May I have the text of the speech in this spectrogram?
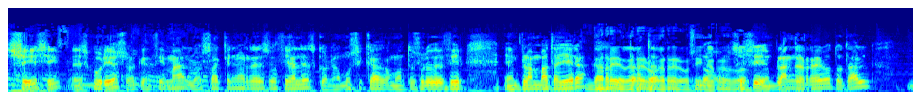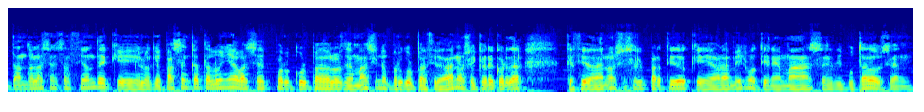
Sí, sí, es curioso que encima lo saquen en redes sociales con la música, como te suelo decir, en plan batallera. Guerrero, guerrero, guerrero, sí, guerrero. Sí, sí, en plan guerrero total, dando la sensación de que lo que pasa en Cataluña va a ser por culpa de los demás y no por culpa de Ciudadanos. Hay que recordar que Ciudadanos es el partido que ahora mismo tiene más eh, diputados en,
